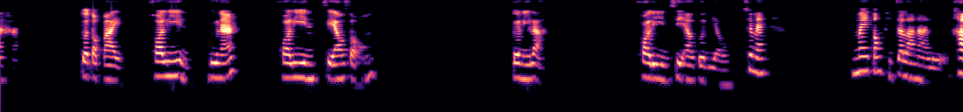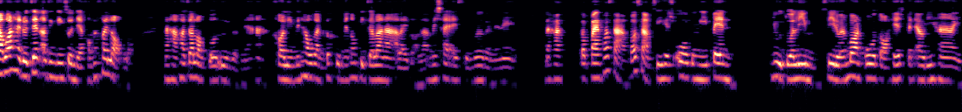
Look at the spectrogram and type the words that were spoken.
นะคะ ตัวต่อไปคอลีน ดูนะ คอลีน Cl2 ตัวนี้ล่ะ คอลีน Cl ตัวเดียว ใช่ไหม ไม่ต้องพิจารณาเลย คาร์บอนไฮโดรเจน เอาจริงๆ ส่วนใหญ่เขาไม่ค่อยหลอกหรอกนะคะ เขาจะหลอกตัวอื่นแบบนี้อะ คอลีนไม่เท่ากันก็คือไม่ต้องพิจารณาอะไรก่อนละ ไม่ใช่ไอโซเมอร์กันแน่ๆ นะคะ ต่อไปข้อ 3 ข้อ 3 CHO ตรงนี้เป็นอยู่ตัวริม C ดับเบิลบอน O ต่อ H เป็นแอลดีไฮด์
